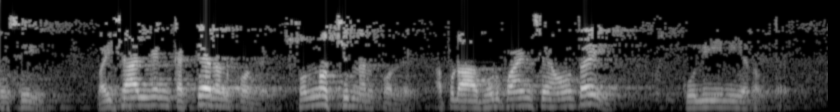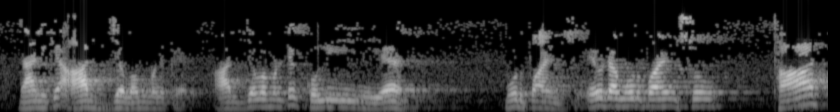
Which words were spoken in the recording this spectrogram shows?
చేసి వైశాల్యం కట్టారనుకోండి సున్న వచ్చిందనుకోండి అప్పుడు ఆ మూడు పాయింట్స్ ఏమవుతాయి? కొలీనియర్ అవుతాయి దానికి ఆర్జవం అని పేరు. ఆర్జవం అంటే కొలీనియర్. మూడు పాయింట్స్. ఏమిటా మూడు points? Thought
